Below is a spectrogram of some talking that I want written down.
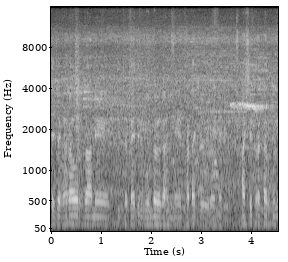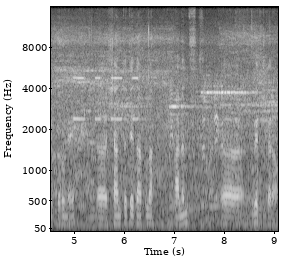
त्याच्या घरावर जाणे तिथं काहीतरी गोंधळ घालणे फटाके उडवणे असे प्रकार कोणी करू नये. शांततेत आपला आनंद व्यक्त करावा.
